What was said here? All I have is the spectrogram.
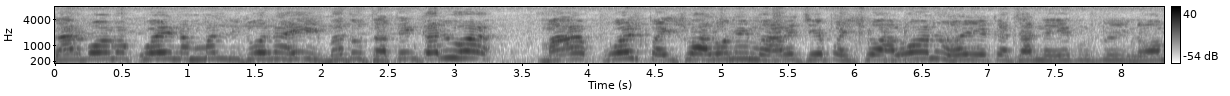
ગરબામાં કોઈ નંબર લીધો નહીં. બધું ધતિંગ કર્યું હોય. મારે કોઈ પૈસો આલવો નહીં મારે જે પૈસો આલવાનો હોય એક હજાર ને એક રૂપિયો ઇનામ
